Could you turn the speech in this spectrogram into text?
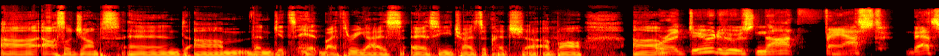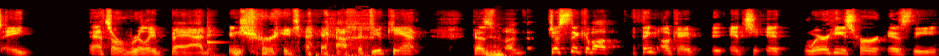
Uh, also jumps and um, then gets hit by three guys as he tries to catch a, a ball. Um, or a dude who's not fast, that's a that's a really bad injury to have. If you can't, because Yeah. uh, just think about think. Okay, it, it's it where he's hurt is the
